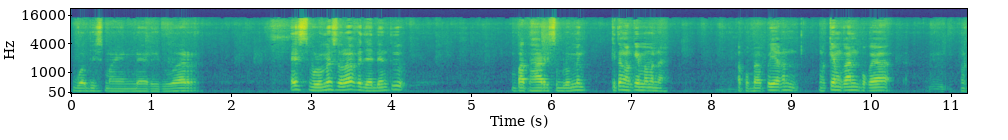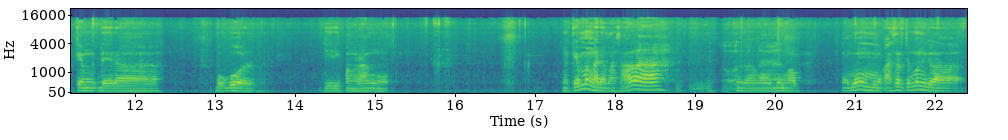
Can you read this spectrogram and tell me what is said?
Gue habis main dari luar. Eh sebelumnya soalnya kejadian tuh empat hari sebelumnya kita ngecamp mana? Apa berapa? Ya kan ngecamp kan pokoknya ngecamp daerah Bogor di Pangrango. Ngecamp mah nggak ada masalah. Nggak ngomong ngomong ngomong kasar cuman nggak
